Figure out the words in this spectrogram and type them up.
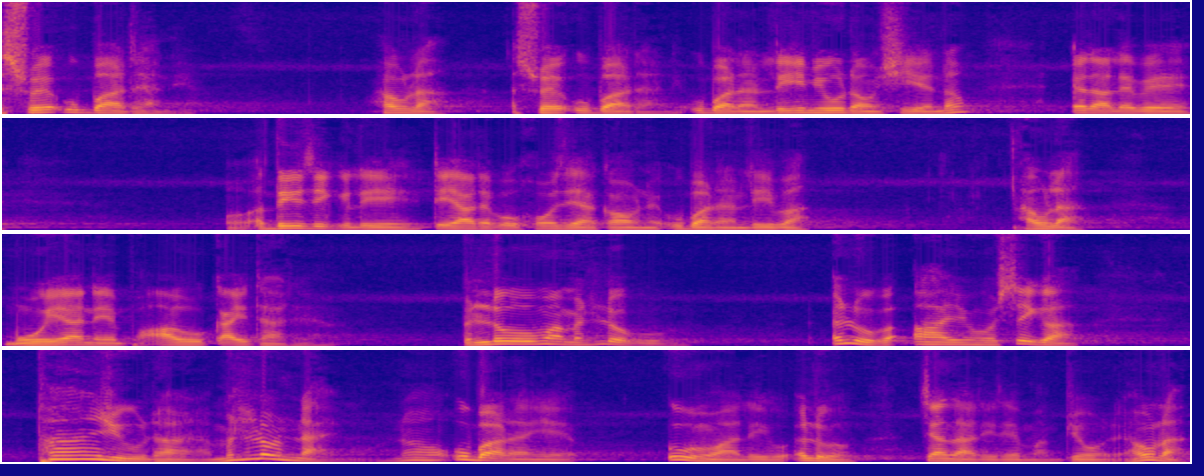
အစွဲဥပါဒံနေဟုတ်လားအစွဲဥပါဒံနေဥပါဒံ၄မျိုးတောင်ရှိရနော်အဲ့ဒါလည်းပဲဟိုအသေးစိတ်ကလေးတရားတစ်ပုဒ်ဟောစရာကောင်းတယ်ဥပါဒံ၄ပါးဟုတ်လားမွေရနဲ့ဘာကိုကြိုက်ထားတယ်ဘလို့မှမလွတ်ဘူးအဲ့လိုပဲအာယုံကိုစိတ်ကဖမ်းယူထားတာမလွတ်နိုင်ဘူးနော်ဥပါဒံရဲ့ ဥပမာလေးကိုအဲ့လိုစံစာလေးထဲမှာပြောတယ်ဟုတ်လား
